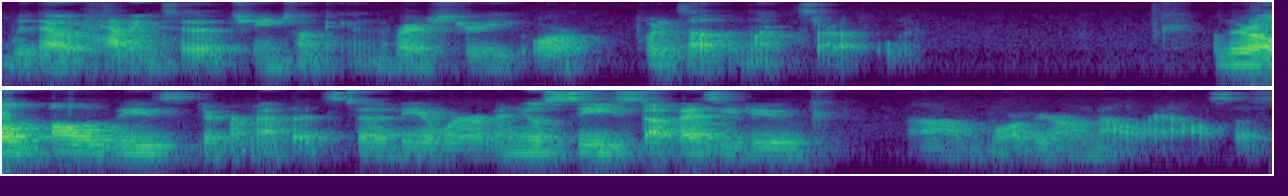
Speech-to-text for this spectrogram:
without having to change something in the registry or put itself in like the startup folder. There are all, all of these different methods to be aware of, and you'll see stuff as you do um, more of your own malware analysis.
